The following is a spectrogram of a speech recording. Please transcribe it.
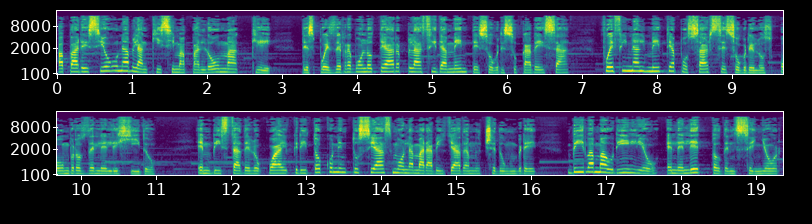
apareció una blanquísima paloma que, después de revolotear plácidamente sobre su cabeza, fue finalmente a posarse sobre los hombros del elegido, en vista de lo cual gritó con entusiasmo la maravillada muchedumbre, Viva Maurilio, el electo del Señor,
